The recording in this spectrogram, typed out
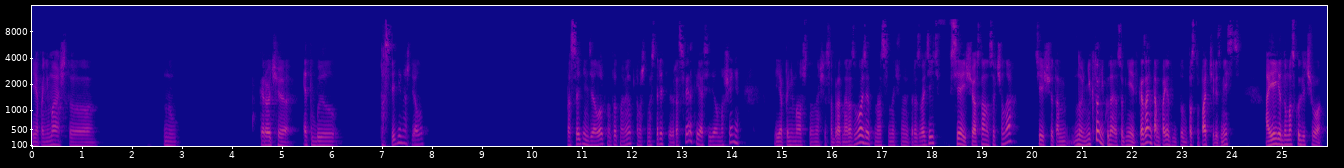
И я понимаю, что, ну, короче, это был последний наш диалог. Последний диалог на тот момент, потому что мы встретили рассвет, я сидел в машине, и я понимал, что нас сейчас обратно развозят, нас начинают развозить. Все еще останутся в Челнах, все еще там, ну, никто никуда особо не едет. В Казань там поедут поступать через месяц. А я еду в Москву для чего?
